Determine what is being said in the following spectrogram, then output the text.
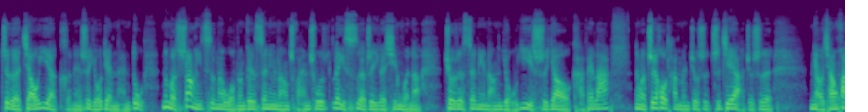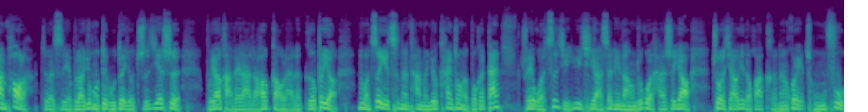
这个交易啊可能是有点难度。那么上一次呢，我们跟森林狼传出类似的这一个新闻啊，就是森林狼有意是要卡佩拉，那么最后他们就是直接啊就是。鸟枪换炮了，这个词也不知道用的对不对，就直接是不要卡佩拉，然后搞来了戈贝尔。那么这一次呢，他们就看中了博格丹，所以我自己预期啊，森林狼如果他是要做交易的话，可能会重复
